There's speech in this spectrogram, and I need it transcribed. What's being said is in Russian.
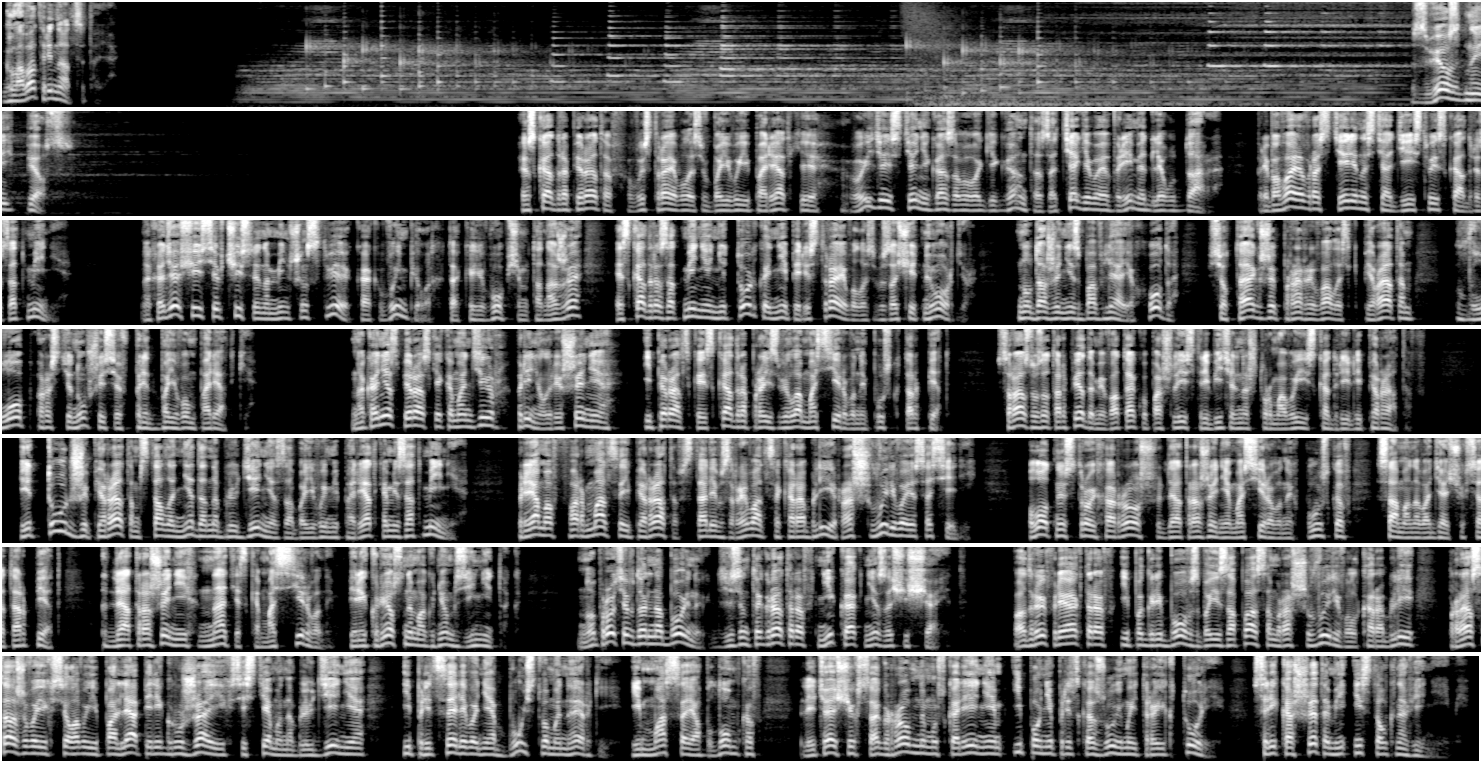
Глава 13. Звездный пес Эскадра пиратов выстраивалась в боевые порядки, выйдя из тени газового гиганта, затягивая время для удара — пребывая в растерянности о действии эскадры затмения. Находящиеся в численном меньшинстве, как в импелах, так и в общем тоннаже, эскадра затмения не только не перестраивалась в защитный ордер, но даже не сбавляя хода, все так же прорывалась к пиратам в лоб, растянувшийся в предбоевом порядке. Наконец пиратский командир принял решение, и пиратская эскадра произвела массированный пуск торпед — Сразу за торпедами в атаку пошли истребительно-штурмовые эскадрильи пиратов. И тут же пиратам стало не до наблюдения за боевыми порядками затмения. Прямо в формации пиратов стали взрываться корабли, расшвыривая соседей. Плотный строй хорош для отражения массированных пусков самонаводящихся торпед, для отражения их натиска массированным, перекрестным огнем зениток. Но против дальнобойных дезинтеграторов никак не защищает. Подрыв реакторов и погребов с боезапасом расшвыривал корабли, просаживая их силовые поля, перегружая их системы наблюдения и прицеливания буйством энергии и массой обломков, летящих с огромным ускорением и по непредсказуемой траектории, с рикошетами и столкновениями.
